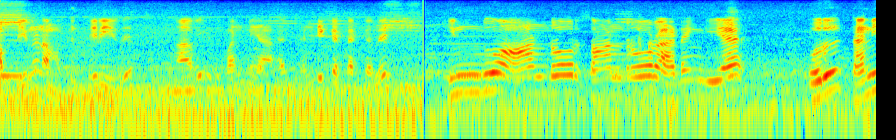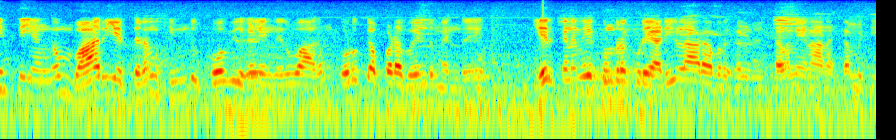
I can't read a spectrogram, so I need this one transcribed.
அப்படின்னு நமக்கு தெரியுது. ஆகவே இது வன்மையாக கண்டிக்கத்தக்கது. இந்து ஆன்றோர் சான்றோர் அடங்கிய ஒரு தனித்தியங்கம் வாரியத்திடம் இந்து கோவில்களின் நிர்வாகம் கொடுக்கப்பட வேண்டும் என்று ஏற்கனவே குன்றக்கூடிய அடிகளார் அவர்கள் தலைமையிலான கமிட்டி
